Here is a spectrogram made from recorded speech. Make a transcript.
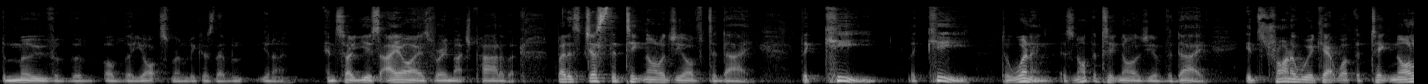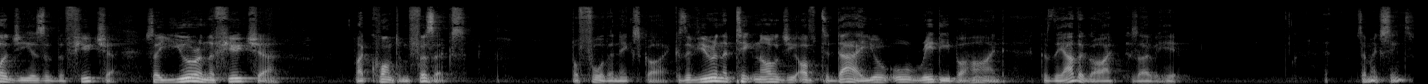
the move of the of the yachtsman because they've you know, and so yes, AI is very much part of it, but it's just the technology of today. The key, the key to winning is not the technology of the day. It's trying to work out what the technology is of the future. So you're in the future, like quantum physics, before the next guy. Because if you're in the technology of today, you're already behind, because the other guy is over here. Does that make sense?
